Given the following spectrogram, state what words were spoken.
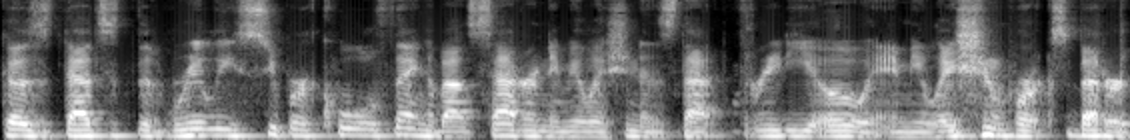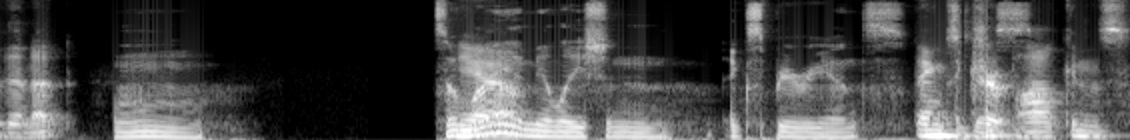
because that's the really super cool thing about Saturn emulation is that 3DO emulation works better than it. Mm. So Yeah. my emulation experience Thanks, I Trip guess- Hawkins.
